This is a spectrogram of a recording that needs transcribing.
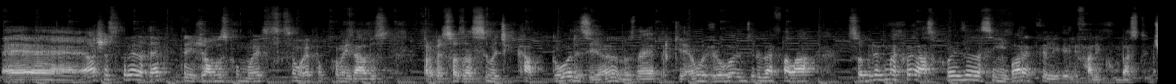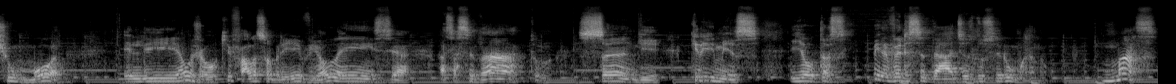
É, eu acho estranho até porque tem jogos como esses que são recomendados para pessoas acima de 14 anos, né? Porque é um jogo onde ele vai falar sobre alguma coisa, as coisas assim, embora ele, ele fale com bastante humor, ele é um jogo que fala sobre violência, assassinato, sangue, crimes e outras perversidades do ser humano. Mas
